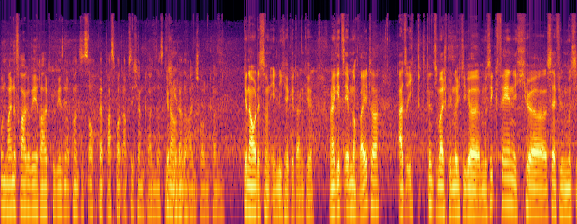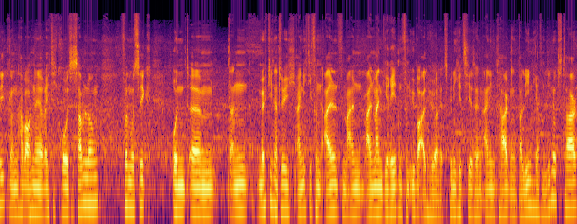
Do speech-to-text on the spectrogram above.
Und meine Frage wäre halt gewesen, ob man das auch per Passwort absichern kann, dass nicht genau. jeder da reinschauen kann. Genau, das ist so ein ähnlicher Gedanke. Und dann geht es eben noch weiter. Also ich bin zum Beispiel ein richtiger Musikfan. Ich höre sehr viel Musik und habe auch eine richtig große Sammlung von Musik. Und ähm, dann möchte ich natürlich eigentlich die von allen, von allen, allen meinen Geräten von überall hören. Jetzt bin ich jetzt hier seit einigen Tagen in Berlin, hier auf dem Linux-Tag.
